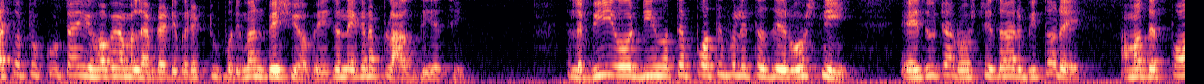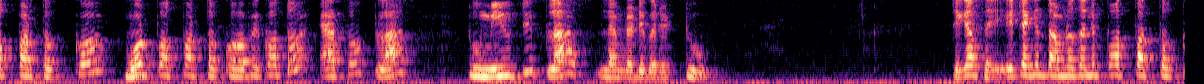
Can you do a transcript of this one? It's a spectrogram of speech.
এতটুকুটাই হবে আমার ল্যামডা ডিভাইডেড টু পরিমাণ বেশি হবে, এই জন্য এখানে প্লাস দিয়েছি। তাহলে বি ও ডি হতে প্রতিফলিত যে রশ্মি, এই দুইটা রশ্মি দেওয়ার ভিতরে আমাদের পথ পার্থক্য, মোট পথ পার্থক্য হবে কত? এত plus two mu t plus lambda divided two ঠিক আছে? এটা কিন্তু আমরা জানি পথ পার্থক্য।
